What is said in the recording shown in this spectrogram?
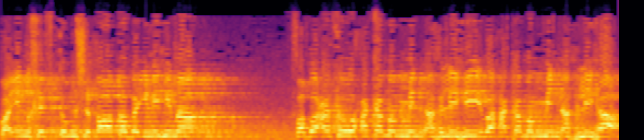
فإن خفتم شقاق بينهما فبعثوا حكما من أهله وحكما من أهلها.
